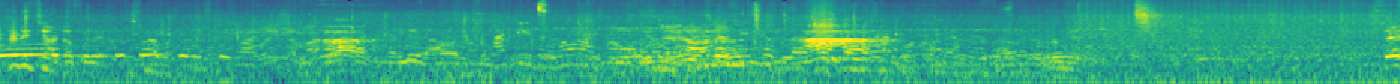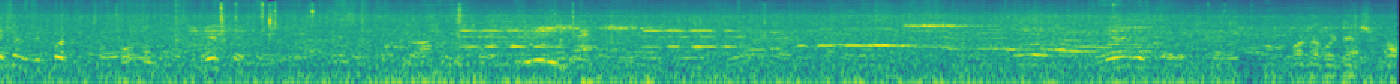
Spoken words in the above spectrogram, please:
ఎక్కడి ఇచ్చావు డబ్బులు. స్టేషన్ రిపోర్ట్. ఫోటో కొట్టేసుకో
